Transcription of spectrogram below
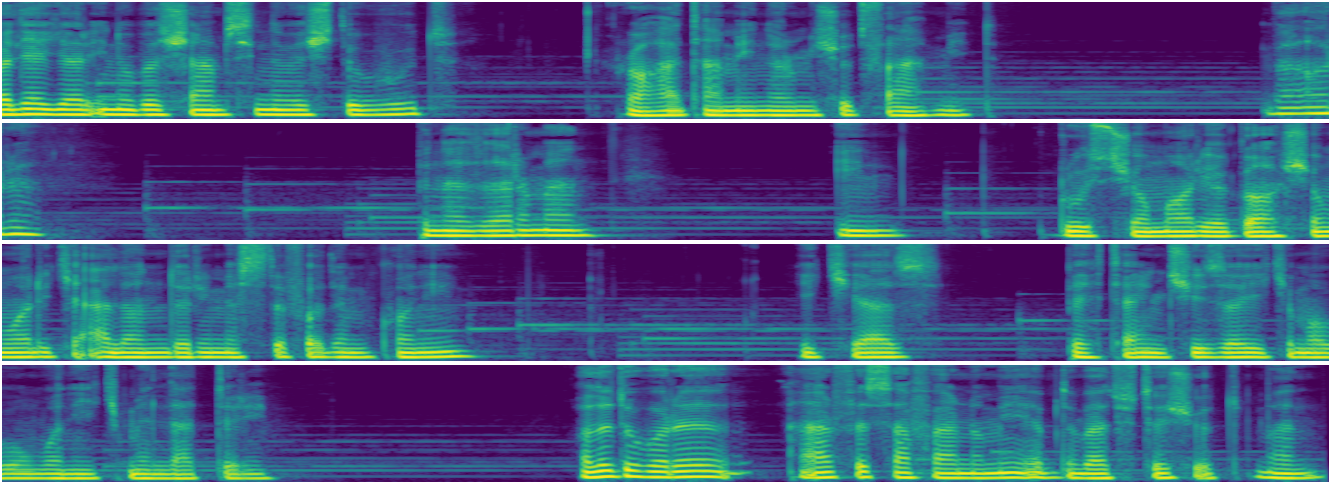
ولی اگر اینو به شمسی نوشته بود راحت همه اینا رو می‌شد فهمید. و آره به نظر من این روز شمار یا گاه شماری که الان داریم استفاده می‌کنیم یکی از بهترین چیزهایی که ما به عنوان یک ملت داریم. حالا دوباره حرف سفرنامه ابن بطوته شد. من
